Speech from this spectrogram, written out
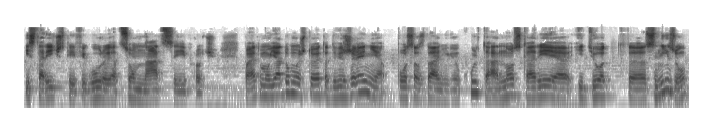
исторической фигурой, отцом нации и прочее. Поэтому я думаю, что это движение по созданию культа, оно скорее идет э, снизу,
